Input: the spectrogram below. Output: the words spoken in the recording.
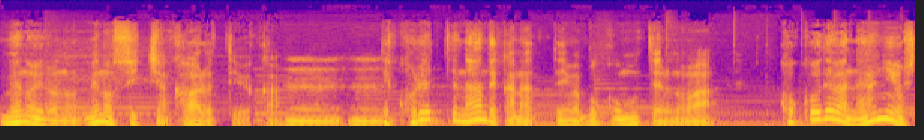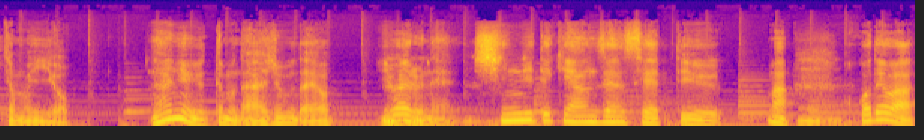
目の色の目のスイッチが変わるっていうか、うんうん、でこれって何でかなって今僕思ってるのはここでは何をしてもいいよ。何を言っても大丈夫だよ。いわゆるね、心理的安全性っていうまあ、ここでは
